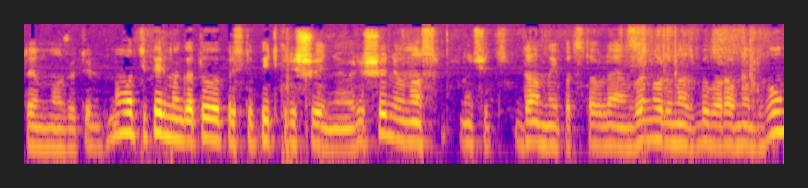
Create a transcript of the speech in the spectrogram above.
t множитель. Ну вот теперь мы готовы приступить к решению. Решение у нас, значит, данные подставляем. v0 у нас было равно 2.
